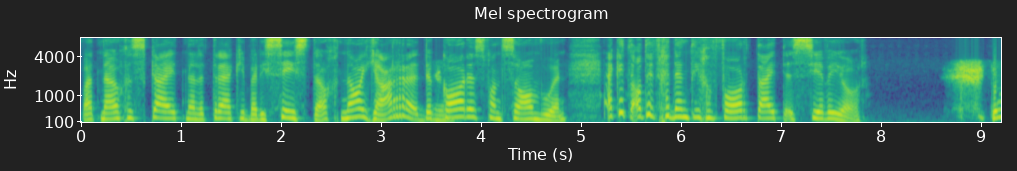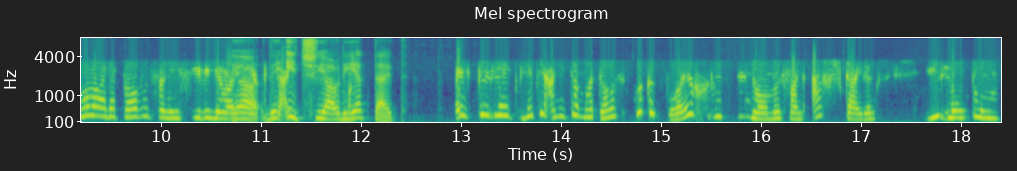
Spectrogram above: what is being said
wat nou geskei het en hulle trek hier by die 60 na jare, dekades ja. van saamwoon. Ek het altyd gedink die gevaartyd is 7 jaar. Ja, maar die probleem van die 7 jaar. Ja, die iets ja, die jektyd. Ek korrek, weet jy Anita, maar daar's ook 'n baie groot toename van egskeidings hier rondom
